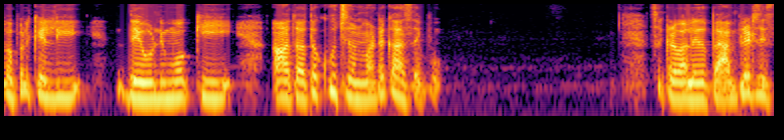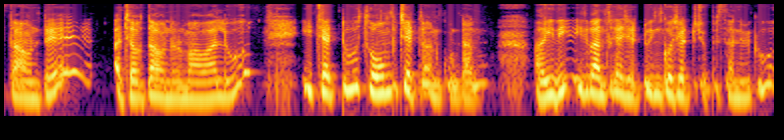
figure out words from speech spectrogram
లోపలికి వెళ్ళి దేవుడిని మొక్కి ఆ తర్వాత కూర్చుని అనమాట కాసేపు. సో ఇక్కడ వాళ్ళు ఏదో ప్యాంప్లెట్స్ ఇస్తూ ఉంటే అది చెబుతా ఉన్నారు మా వాళ్ళు. ఈ చెట్టు సోంపు చెట్టు అనుకుంటాను. ఇది ఇది వంచకాయ చెట్టు ఇంకో చెట్టు చూపిస్తాను మీకు.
